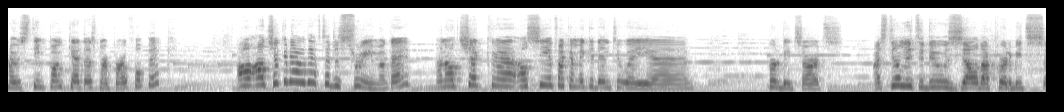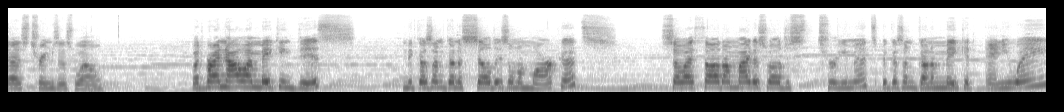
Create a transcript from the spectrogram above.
I have a Steampunk Cat as my profile pic. I'll, I'll check it out after the stream, okay? And I'll check, uh, I'll see if I can make it into a, uh, Beats art. I still need to do Zelda Beach uh, streams as well. But right now I'm making this because I'm gonna sell this on the market. So I thought I might as well just stream it because I'm gonna make it anyway.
